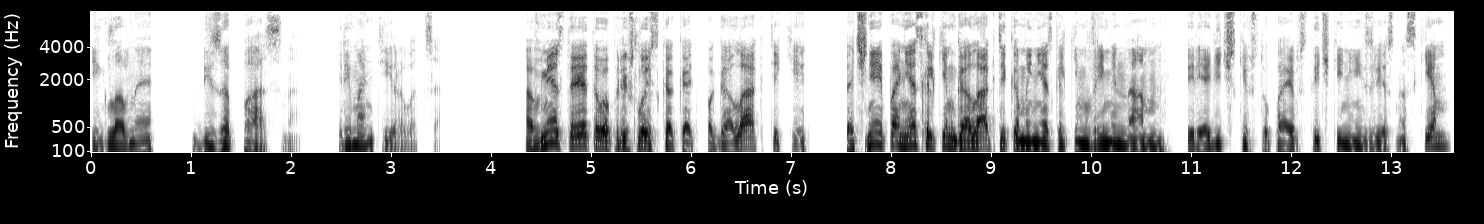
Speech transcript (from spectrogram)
и, главное, безопасно ремонтироваться. А вместо этого пришлось скакать по галактике, точнее, по нескольким галактикам и нескольким временам, периодически вступая в стычки неизвестно с кем,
